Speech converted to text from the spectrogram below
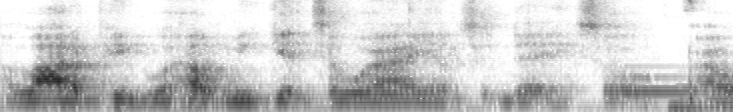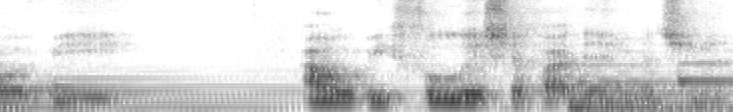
a lot of people helped me get to where I am today. So I would be I would be foolish if I didn't mention it.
